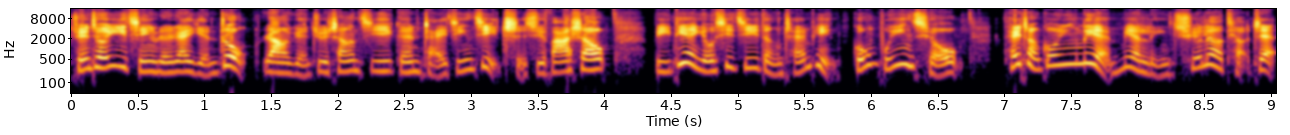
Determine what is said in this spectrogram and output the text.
全球疫情仍然严重，让远距商机跟宅经济持续发烧，笔电、游戏机等产品供不应求，台厂供应链面临缺料挑战，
